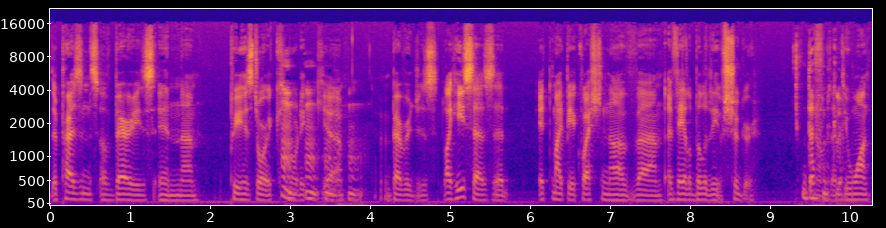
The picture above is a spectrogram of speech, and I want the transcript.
the presence of berries in um, prehistoric Mm, Nordic uh, beverages. Like he says that it might be a question of um, availability of sugar. you know, Definitely. that you want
